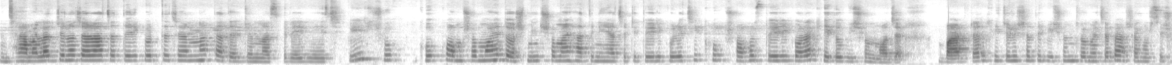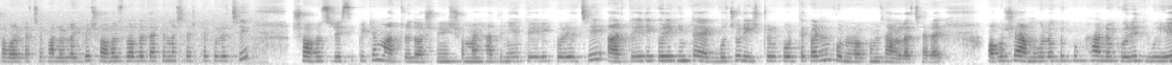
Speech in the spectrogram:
ঝামেলার জন্য যারা আচার তৈরি করতে চান না, তাদের জন্য আজকের এই রেসিপি খুব খুব কম সময়ে, দশ মিনিট সময় হাতে নিয়ে আচারটি তৈরি করেছি। খুব সহজ তৈরি করা, খেতেও ভীষণ মজা বার ডাল খিচুড়ির সাথে ভীষণ জমে যাবে, আশা করছি সবার কাছে ভালো লাগবে। সহজভাবে দেখানোর চেষ্টা করেছি। সহজ রেসিপিটা মাত্র দশ মিনিট সময় হাতে নিয়ে তৈরি করেছি। আর তৈরি করে কিন্তু এক বছর স্টোর করতে পারেন, কোনো রকম ঝামেলা ছাড়াই। অবশ্যই আমগুলোকে খুব ভালো করে ধুয়ে,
